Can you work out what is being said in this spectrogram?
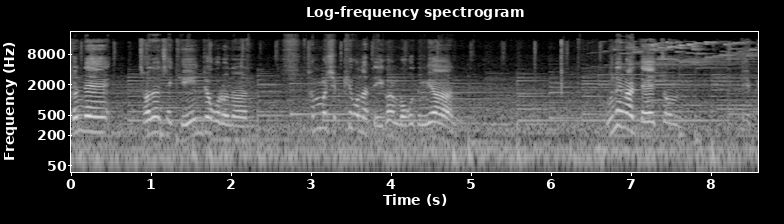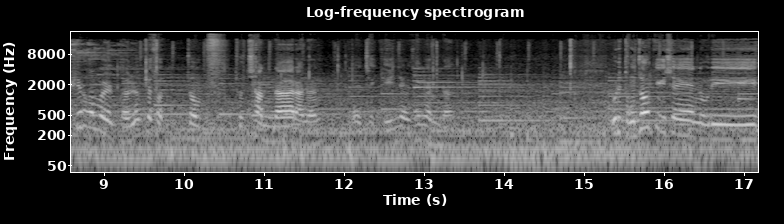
근데 저는 제 개인적으로는 한 번씩 피곤할 때 이걸 먹어두면 운행할 때좀 예, 피로감을 덜 느껴서 좀 좋지 않나라는 예, 제 개인적인 생각입니다. 우리 동정업계 계신 우리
